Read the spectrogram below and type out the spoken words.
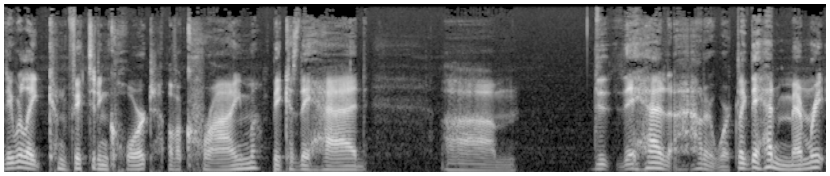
they were like convicted in court of a crime because they had um they had how did it work like they had memory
